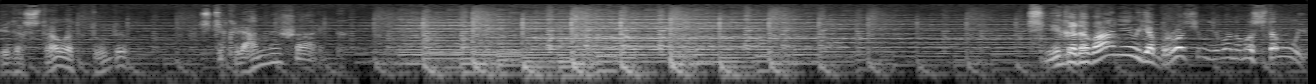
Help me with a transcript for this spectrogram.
и достал оттуда стеклянный шарик. С негодованием я бросил его на мостовую.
